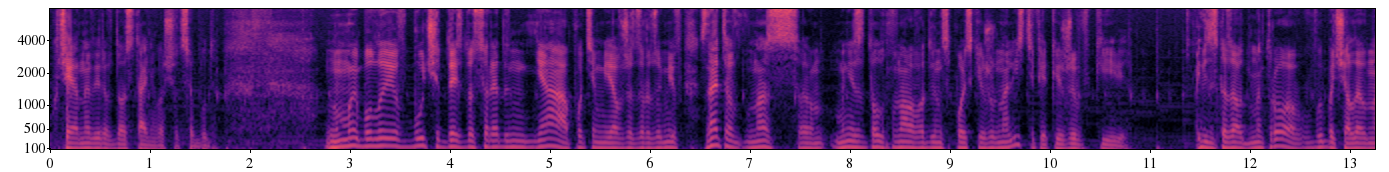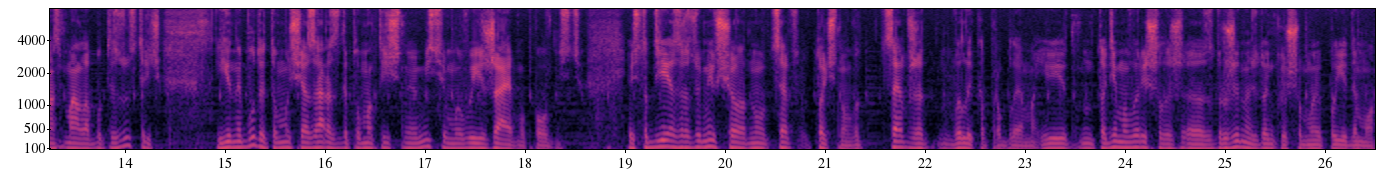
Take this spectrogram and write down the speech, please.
хоча я не вірив до останнього, що це буде. Ну, ми були в Бучі десь до середини дня, а потім я вже зрозумів. Знаєте, у нас е, мені зателефонував один з польських журналістів, який жив в Києві. Він сказав: Дмитро, вибач, але у нас мала бути зустріч. Її не буде, тому що зараз з дипломатичною місією ми виїжджаємо повністю. І ось тоді я зрозумів, що ну це точно це вже велика проблема. І ну, тоді ми вирішили е, з дружиною, з донькою, що ми поїдемо.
